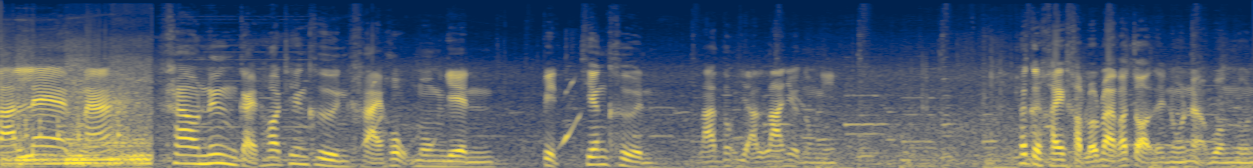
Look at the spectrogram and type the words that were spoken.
ร้านแรกนะ ข้าวนึ่งไก่ทอดเที่ยงคืน ขาย6โมงเย็นปิดเที่ยงคืน ร้านตรงร้านอยู่ตรงนี้ ถ้าเกิดใครขับรถมาก็จอดในนู้นอะวงนู้น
